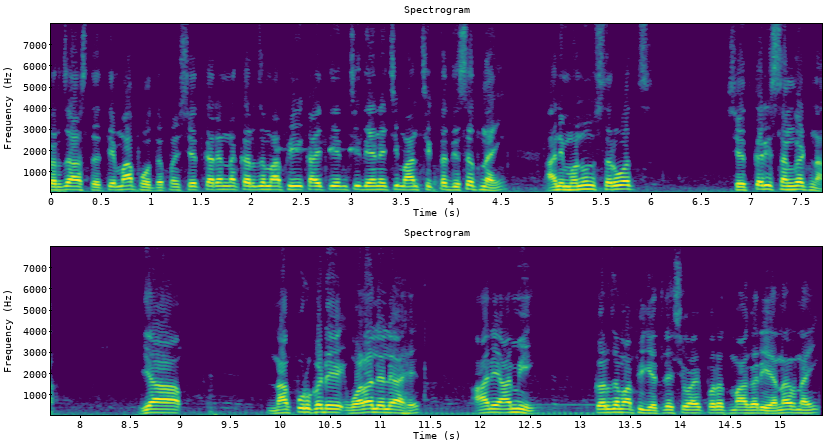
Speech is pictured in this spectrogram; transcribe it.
कर्ज असतं ते माफ होतं पण शेतकऱ्यांना कर्जमाफी काही त्यांची देण्याची मानसिकता दिसत नाही. आणि म्हणून सर्वच शेतकरी संघटना या नागपूरकडे वळालेल्या आहेत. आणि आम्ही कर्जमाफी घेतल्याशिवाय परत माघारी येणार नाही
